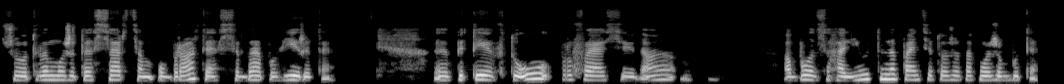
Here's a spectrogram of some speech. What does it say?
Що от ви можете серцем обрати себе, повірити, е, піти в ту професію, да? Або взагалі уйти на пенсію теж так може бути,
